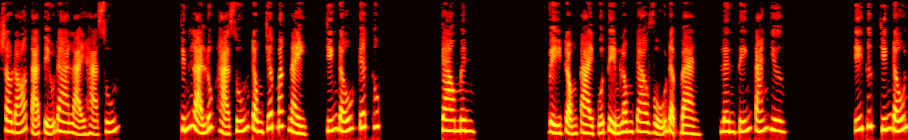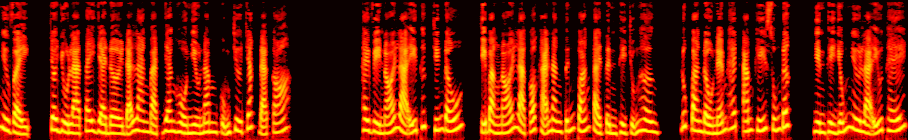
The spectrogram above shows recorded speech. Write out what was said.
sau đó tả tiểu đa lại hạ xuống. Chính là lúc hạ xuống trong chớp mắt này, chiến đấu kết thúc. Cao Minh Vị trọng tài của tiềm long cao vũ đập bàn, lên tiếng tán dương. Ý thức chiến đấu như vậy, cho dù là tay già đời đã lan bạc giang hồ nhiều năm cũng chưa chắc đã có. Thay vì nói là ý thức chiến đấu, chỉ bằng nói là có khả năng tính toán tài tình thì chuẩn hơn, lúc ban đầu ném hết ám khí xuống đất, nhìn thì giống như là yếu thế,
